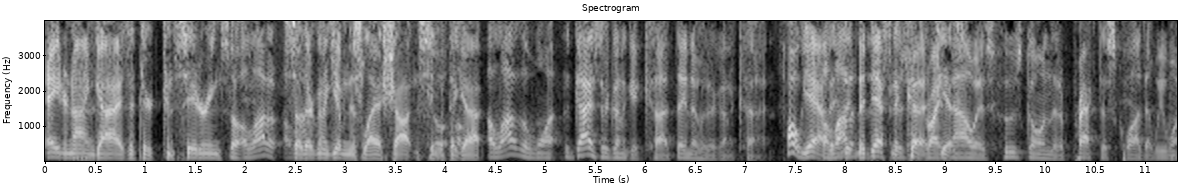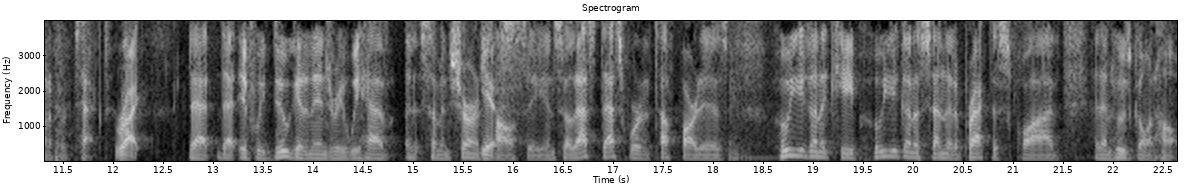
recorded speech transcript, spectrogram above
eight or nine guys that they're considering. So a lot of- a so lot they're going to give them this last shot and see what they a, got. A lot of the one, the guys that are going to get cut, they know who they're going to cut. Oh, yeah, a the- lot the- of the definite decisions cuts, right yes. now is who's going to the practice squad that we want to protect. right. That that if we do get an injury, we have uh, some insurance Yes. policy, and so that's that's where the tough part is: who you going to keep, who you going to send to the practice squad, and then who's going home.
